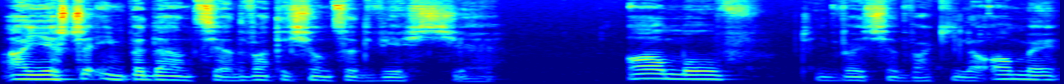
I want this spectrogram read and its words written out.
a jeszcze impedancja 2200 ohmów, czyli 22 kiloohmy,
